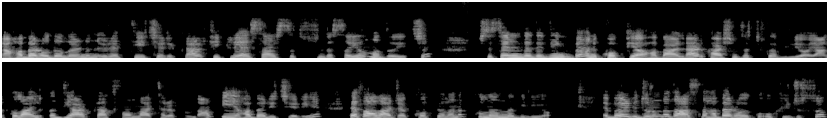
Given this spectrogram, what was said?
Yani haber odalarının ürettiği içerikler fikri eser statüsünde sayılmadığı için işte senin de dediğin gibi hani kopya haberler karşımıza çıkabiliyor. Yani kolaylıkla diğer platformlar tarafından bir haber içeriği defalarca kopyalanıp kullanılabiliyor. E böyle bir durumda da aslında haber okuyucusu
